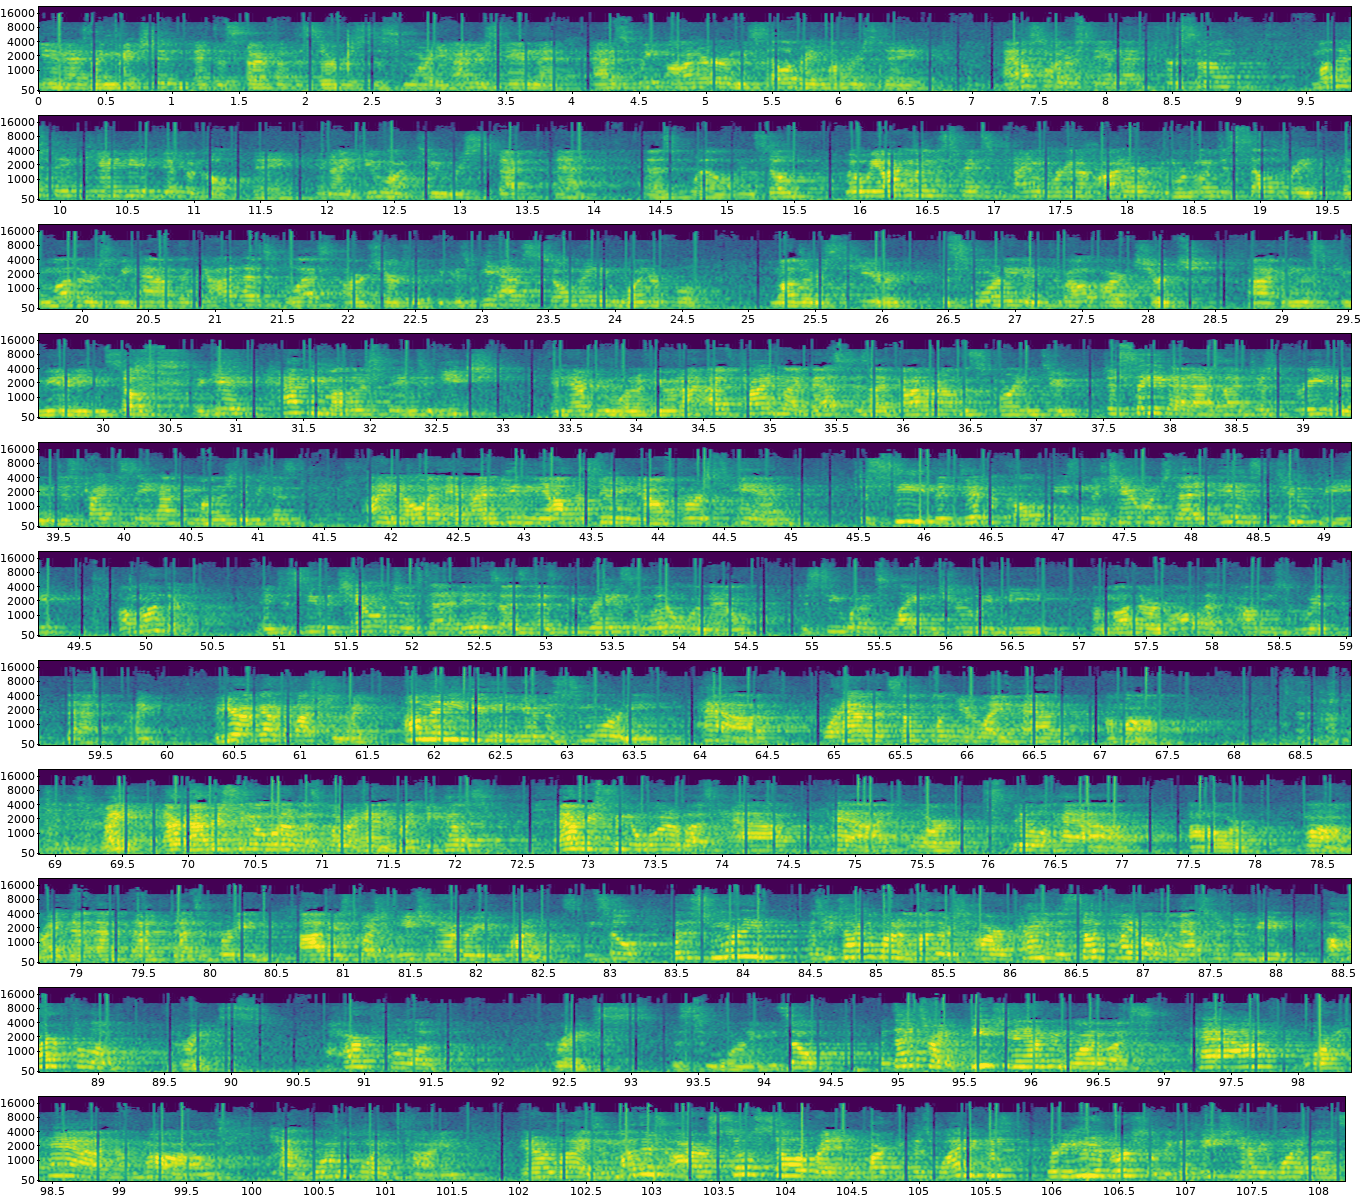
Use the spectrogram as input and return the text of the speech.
Again, as I mentioned at the start of the service this morning, I understand that as we honor and we celebrate Mother's Day, I also understand that for some, Mother's Day can be a difficult day, and I do want to respect that as well. And so, but we are going to spend some time and we're going to honor and we're going to celebrate the mothers we have that God has blessed our church with because we have so many wonderful mothers here this morning and throughout our church uh, in this community. And so, again, happy Mother's Day to each and every one of you. And I, have tried my best as I've gone around this morning to just say that as I've just greeted and just tried to say Happy Mother's Day because I know and I'm getting the opportunity now firsthand to see the difficulties and the challenge that it is to be a mother. And to see the challenges that it is as, as we raise a little one now, to see what it's like to truly be a mother and all that comes with that, right? But here I've got a question, right? How many of you in here this morning have or have at some point in your life had a mom? Right? Every single one of us put our hand up, right? Because every single one of us have had or still have mom, right? That, that, that, that's a pretty obvious question, each and every one of us. And so, but this morning, as we talk about a mother's heart, kind of the subtitle of the message would be A Heart Full of Grace. A heart full of grace this morning. And so, but that's right, each and every one of us have or had a mom at one point in time in our lives. And mothers are so celebrated in part because why? Because they're universal, because each and every one of us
